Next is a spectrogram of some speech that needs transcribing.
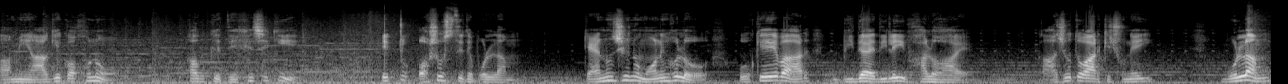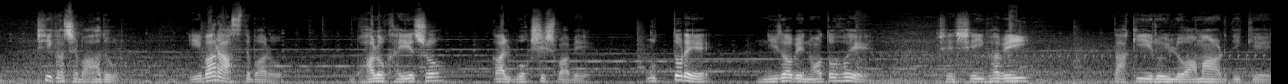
আমি আগে কখনো কাউকে দেখেছি কি? একটু অস্বস্তিতে পড়লাম। কেন যেন মনে হলো ওকে এবার বিদায় দিলেই ভালো হয়। কাজও তো আর কিছু নেই। বললাম, ঠিক আছে বাহাদুর, এবার আসতে পারো। ভালো খাইয়েছো, কাল বকশিস পাবে। উত্তরে নীরবে নত হয়ে সে সেইভাবেই তাকিয়ে রইল আমার দিকে।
